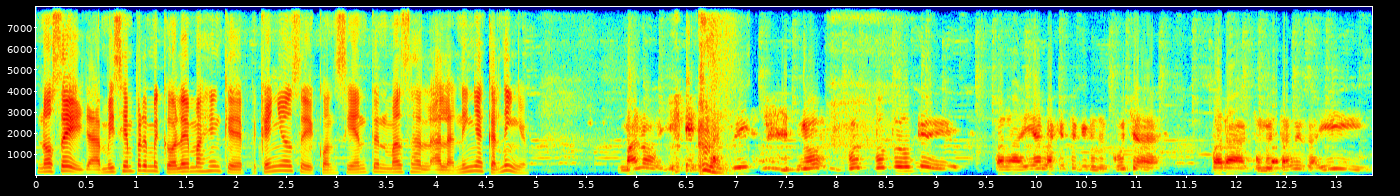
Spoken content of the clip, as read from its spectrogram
no sé, a mí siempre me quedó la imagen que de pequeños se consienten más a la, a la niña que al niño. Mano, y así, no, vos, vos creo que para ahí a la gente que nos escucha, para comentarles ahí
